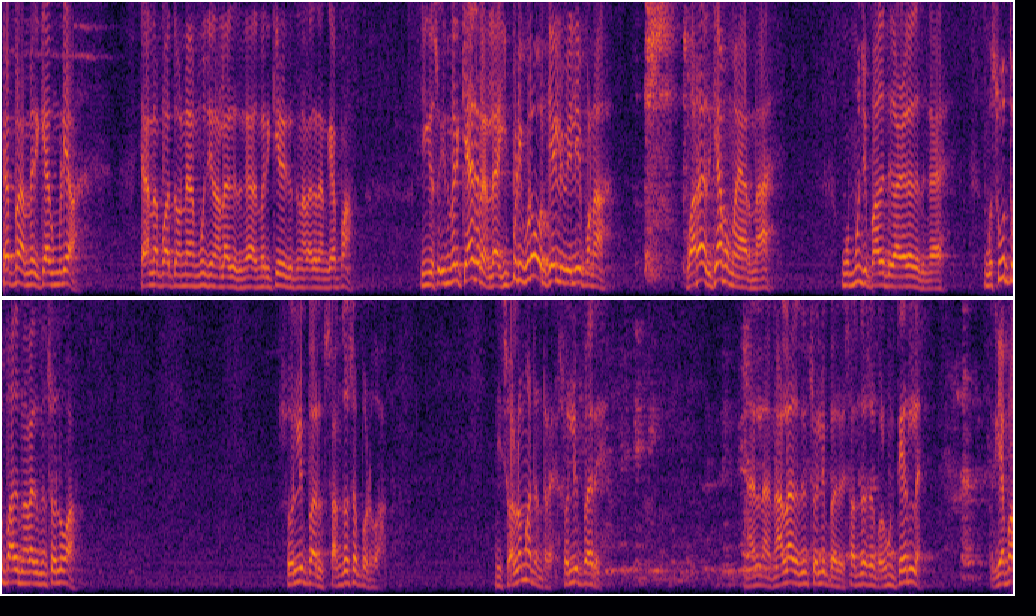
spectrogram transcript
கேட்பேன் அது மாதிரி கேட்க முடியும் யாருன்னா பார்த்தோன்னே மூஞ்சி நல்லா இருக்குதுங்க. அது மாதிரி கீழே இருக்குது நல்லா இருக்குதான்னு கேட்பான். இங்கே இந்த மாதிரி கேட்குறேன்ல இப்படி கூட ஒரு கேள்வி வெளியே போனா வராது கேட்போமா யாருண்ணா உங்கள் மூஞ்சி பார்க்கறதுக்கு அழகாக இருக்குதுங்க. உங்கள் சூத்து பார்க்கறதுக்கு நல்லா இருக்குதுன்னு சொல்லுவான். சொல்லிப்பாரு சந்தோஷப்படுவான். நீ சொல்ல மாட்டேன்ற சொல்லிப்பாரு. நல்லா நல்லா இருக்குதுன்னு சொல்லிப்பாரு சந்தோஷப்படு உனக்கு தெரியல. எப்போ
